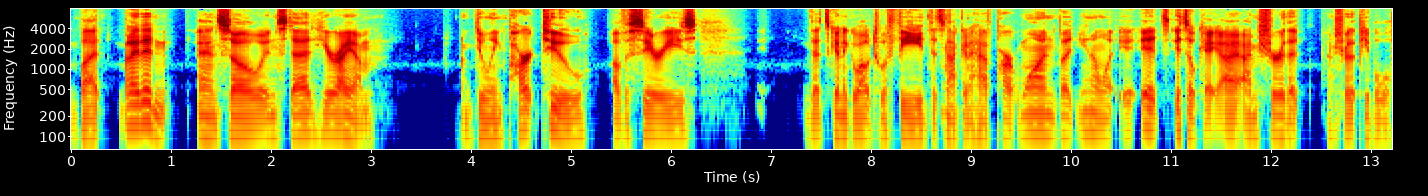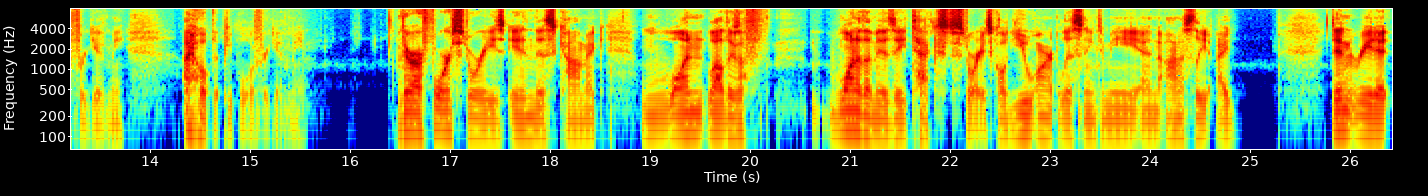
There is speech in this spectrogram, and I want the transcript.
but but I didn't, and so instead here I am doing part two of a series that's going to go out to a feed that's not going to have part one. But you know what? It, it's it's okay. I, I'm sure that I'm sure that people will forgive me. I hope that people will forgive me. There are four stories in this comic. One, well, there's a one of them is a text story. It's called "You Aren't Listening to Me," and honestly, I didn't read it.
